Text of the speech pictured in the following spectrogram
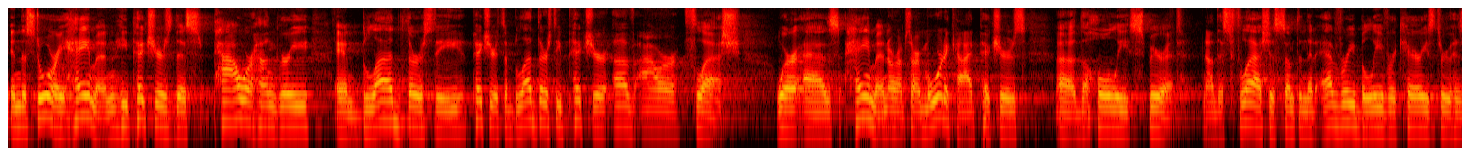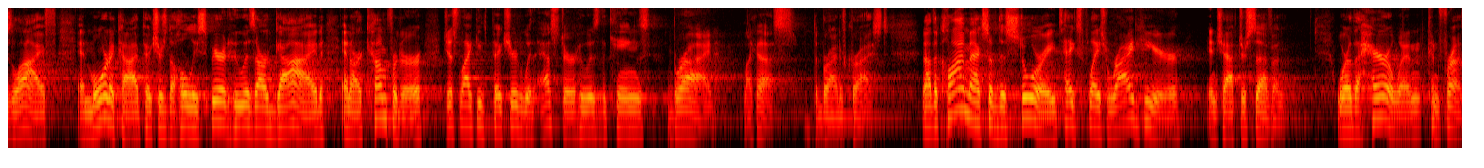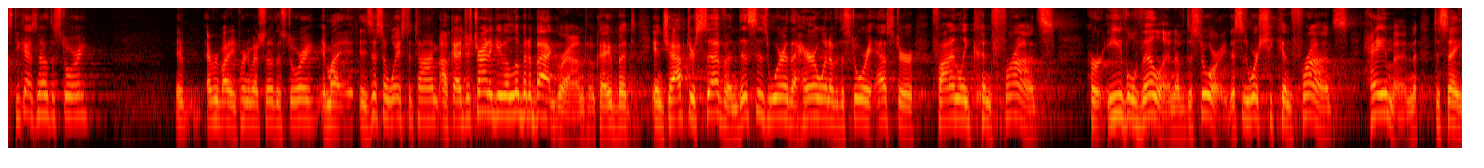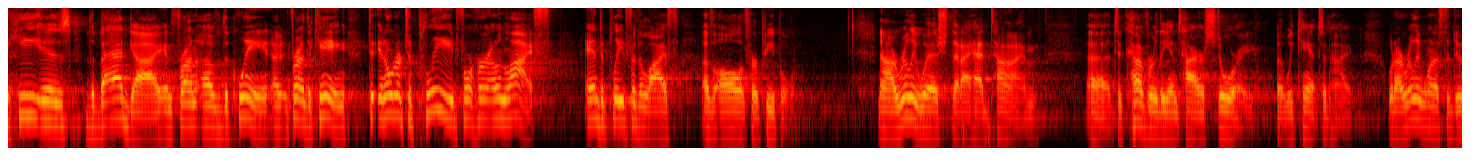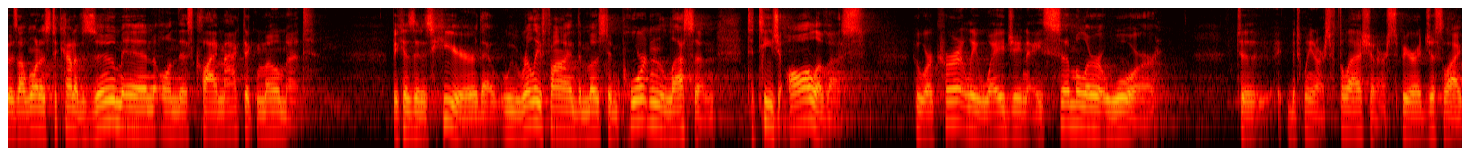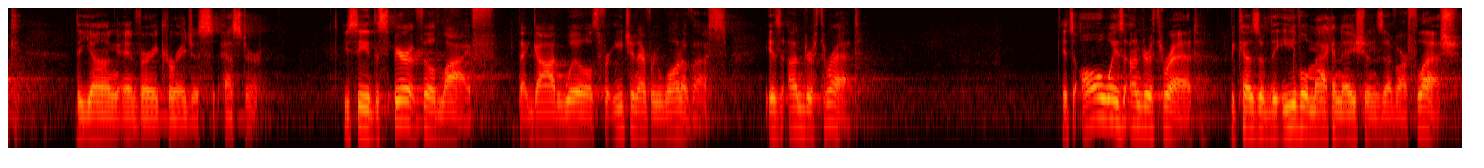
In the story, Haman, he pictures this power hungry and bloodthirsty picture. It's a bloodthirsty picture of our flesh. Whereas Haman, or I'm sorry, Mordecai pictures uh, the Holy Spirit. Now, this flesh is something that every believer carries through his life, and Mordecai pictures the Holy Spirit, who is our guide and our comforter, just like he's pictured with Esther, who is the king's bride, like us, the bride of Christ. Now, the climax of this story takes place right here in chapter 7, where the heroine confronts. Do you guys know the story? Everybody pretty much know the story? Am I, is this a waste of time? Okay, just trying to give a little bit of background, okay? But in chapter 7, this is where the heroine of the story, Esther, finally confronts her evil villain of the story. This is where she confronts Haman to say he is the bad guy in front of the queen, uh, in front of the king, to, in order to plead for her own life and to plead for the life of all of her people. Now, I really wish that I had time uh, to cover the entire story, but we can't tonight. What I really want us to do is I want us to kind of zoom in on this climactic moment because it is here that we really find the most important lesson to teach all of us who are currently waging a similar war to, between our flesh and our spirit, just like the young and very courageous Esther. You see, the spirit filled life that God wills for each and every one of us is under threat. It's always under threat because of the evil machinations of our flesh.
